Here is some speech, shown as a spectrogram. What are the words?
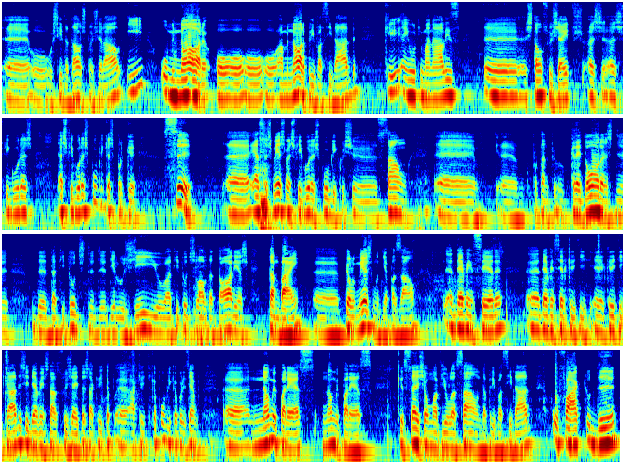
uh, os cidadãos no geral e o menor ou, ou, ou, a menor privacidade que, em última análise, estão sujeitos às, às figuras às figuras públicas, porque se uh, essas mesmas figuras públicas uh, são, uh, portanto, credoras de, de, de atitudes de, de, de, elogio, atitudes laudatórias também, pelo mesmo diapasão, devem ser devem ser criticadas e devem estar sujeitas à crítica, à crítica pública. Por exemplo, não me parece, não me parece que seja uma violação da privacidade o facto de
